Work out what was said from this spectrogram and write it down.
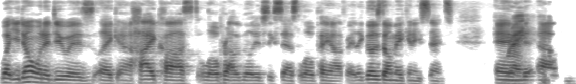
What you don't want to do is like a high cost, low probability of success, low payoff, right? Like those don't make any sense. And right. um,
